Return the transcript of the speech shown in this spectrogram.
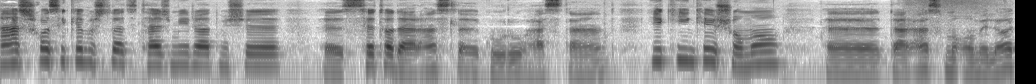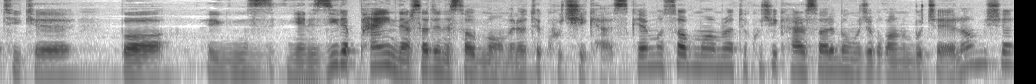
اشخاصی که به صورت تجمیعی رد میشه سه تا در اصل گروه هستند. یکی اینکه شما در اصل معاملاتی که با یعنی زیر 5 درصد نصاب معاملات کوچیک هست که نصاب معاملات کوچیک هر سال به موجب قانون بودجه اعلام میشه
